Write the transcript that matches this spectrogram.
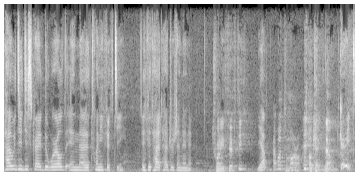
How would you describe the world in uh, 2050 if it had hydrogen in it? 2050? Yep. How about tomorrow? Okay, no. Great.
